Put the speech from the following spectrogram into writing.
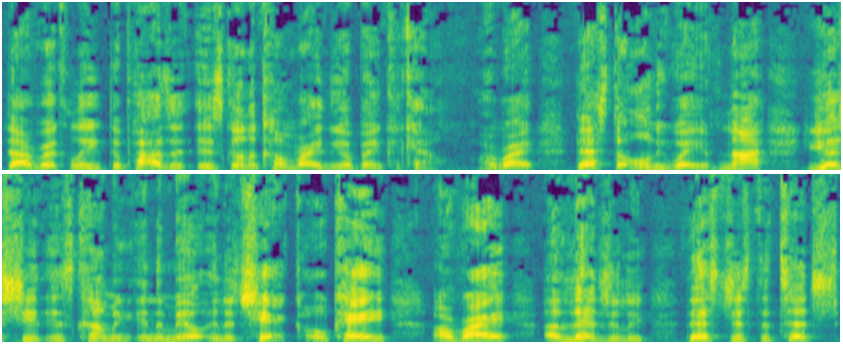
directly deposit, it's to come right in your bank account. All right. That's the only way. If not, your shit is coming in the mail in a check. Okay. All right. Allegedly. That's just the touch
